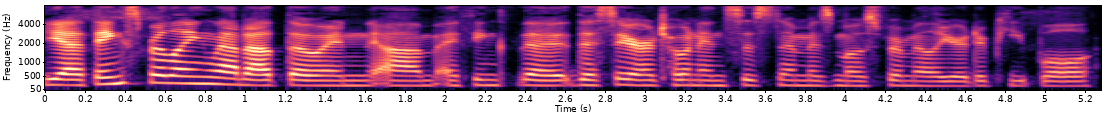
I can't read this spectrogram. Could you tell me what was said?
Yeah. Thanks for laying that out, though. And um, I think the the serotonin system is most familiar to people,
